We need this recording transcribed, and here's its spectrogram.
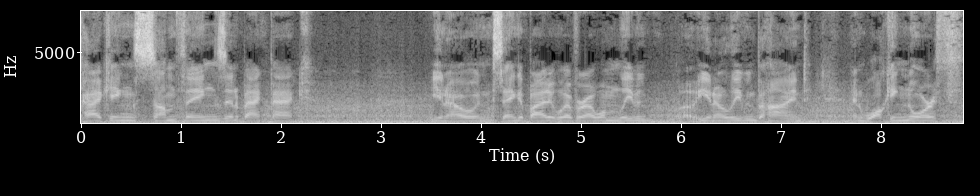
packing some things in a backpack, you know, and saying goodbye to whoever I'm leaving, you know, leaving behind, and walking north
